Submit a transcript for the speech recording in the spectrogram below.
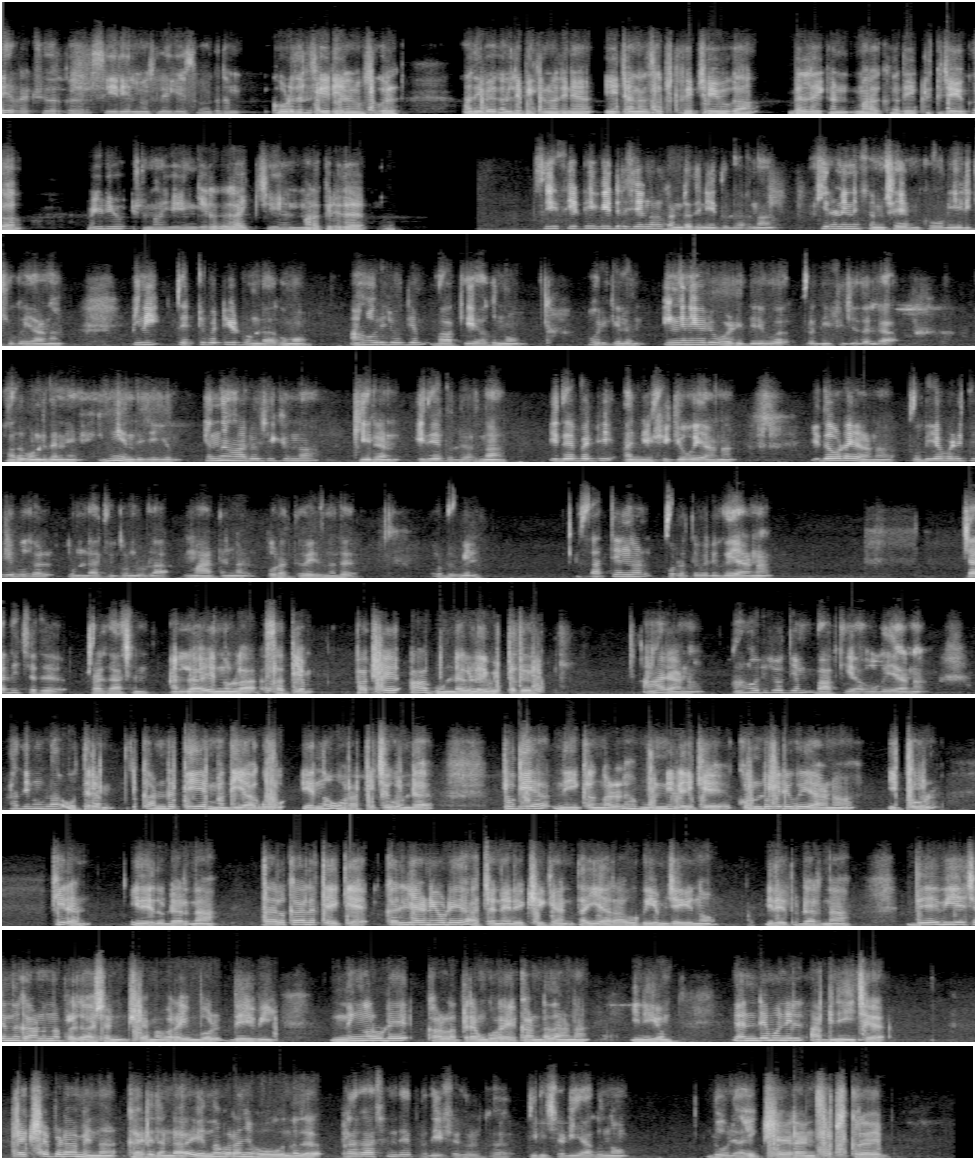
പ്രിയ പ്രേക്ഷകർക്ക് സീരിയൽ ന്യൂസിലേക്ക് സ്വാഗതം. കൂടുതൽ സീരിയൽ ന്യൂസുകൾ അതിവേഗം ലഭിക്കുന്നതിന് ഈ ചാനൽ സബ്സ്ക്രൈബ് ചെയ്യുക ബെൽ ഐക്കൺ മറക്കാതെ ക്ലിക്ക് ചെയ്യുക. വീഡിയോ ഇഷ്ടമായി എങ്കിൽ ലൈക്ക് ചെയ്യാൻ മറക്കരുത്. സി സി ടി വി ദൃശ്യങ്ങൾ കണ്ടതിനെ തുടർന്ന് കിരണിന് സംശയം കൂടിയിരിക്കുകയാണ്. ഇനി തെറ്റുപറ്റിയിട്ടുണ്ടാകുമോ? ആ ഒരു ചോദ്യം ബാക്കിയാകുന്നു. ഒരിക്കലും ഇങ്ങനെയൊരു വഴിതിരിവ് പ്രതീക്ഷിച്ചതല്ല. അതുകൊണ്ട് തന്നെ ഇനി എന്ത് ചെയ്യും എന്ന് ആലോചിക്കുന്ന കിരൺ ഇതേ തുടർന്ന് ഇതേപ്പറ്റി അന്വേഷിക്കുകയാണ്. ഇതോടെയാണ് പുതിയ വഴിത്തിരിവുകൾ ഉണ്ടാക്കിക്കൊണ്ടുള്ള മാറ്റങ്ങൾ പുറത്തു വരുന്നത്. ഒടുവിൽ സത്യങ്ങൾ പുറത്തു വരികയാണ്. ചതിച്ചത് പ്രകാശൻ അല്ല എന്നുള്ള സത്യം. പക്ഷേ ആ ഗുണ്ടകളെ വിട്ടത് ആരാണ്? ആ ഒരു ചോദ്യം ബാക്കിയാവുകയാണ്. അതിനുള്ള ഉത്തരം കണ്ടെത്തിയേ മതിയാകൂ എന്ന് ഉറപ്പിച്ചുകൊണ്ട് പുതിയ നീക്കങ്ങൾ മുന്നിലേക്ക് കൊണ്ടുവരികയാണ് ഇപ്പോൾ കിരൺ. ഇതേ തുടർന്ന് തൽക്കാലത്തേക്ക് കല്യാണിയുടെ അച്ഛനെ രക്ഷിക്കാൻ തയ്യാറാവുകയും ചെയ്യുന്നു. ഇതേ തുടർന്ന് ദേവിയെ ചെന്ന് കാണുന്ന പ്രകാശൻ ക്ഷമ പറയുമ്പോൾ ദേവി നിങ്ങളുടെ കള്ളത്തരം കുറെ കണ്ടതാണ്. ഇനിയും എന്റെ മുന്നിൽ അഭിനയിച്ച് രക്ഷപ്പെടാമെന്ന് കരുതണ്ട എന്ന് പറഞ്ഞു പോകുന്നത് പ്രകാശന്റെ പ്രതീക്ഷകൾക്ക് തിരിച്ചടിയാകുന്നു. Do like share and subscribe.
